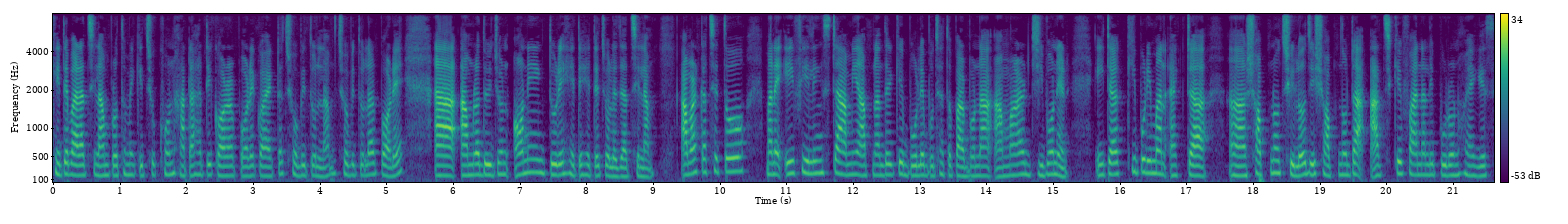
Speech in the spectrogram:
হেঁটে বেড়াচ্ছিলাম প্রথমে কিছুক্ষণ। হাঁটাহাঁটি করার পরে কয়েকটা ছবি তুললাম। ছবি তোলার পরে আমরা দুইজন অনেক দূরে হেঁটে হেঁটে চলে যাচ্ছিলাম। আমার কাছে তো মানে এই ফিলিংসটা আমি আপনাদেরকে বলে বোঝাতে পারব না। আমার জীবনের এটা কি পরিমাণ একটা স্বপ্ন ছিল যে স্বপ্নটা আজকে ফাইনালি পূরণ হয়ে গেছে।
